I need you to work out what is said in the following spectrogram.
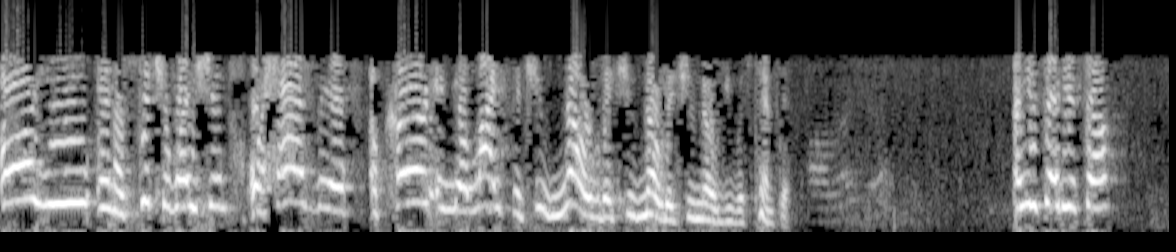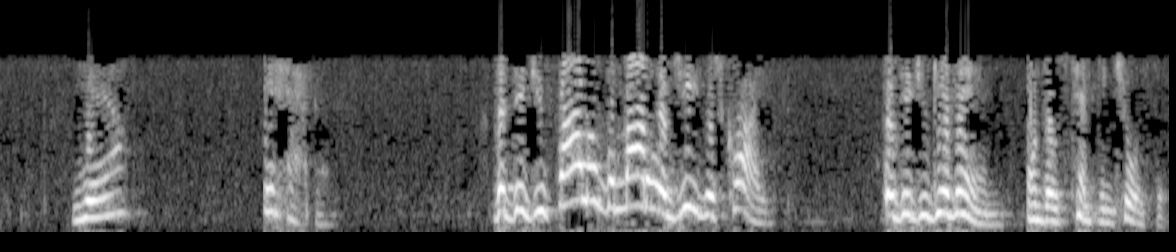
Are you in a situation or has there occurred in your life that you know that you know that you know you was tempted? And you say to yourself, yeah, it happened. But did you follow the model of Jesus Christ? Or did you give in on those tempting choices?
